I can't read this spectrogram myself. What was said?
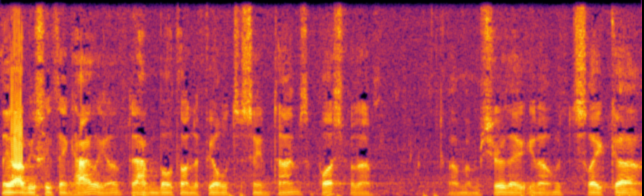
they obviously think highly of, to have them both on the field at the same time is a plus for them. Um, I'm sure they, you know, it's like, uh,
